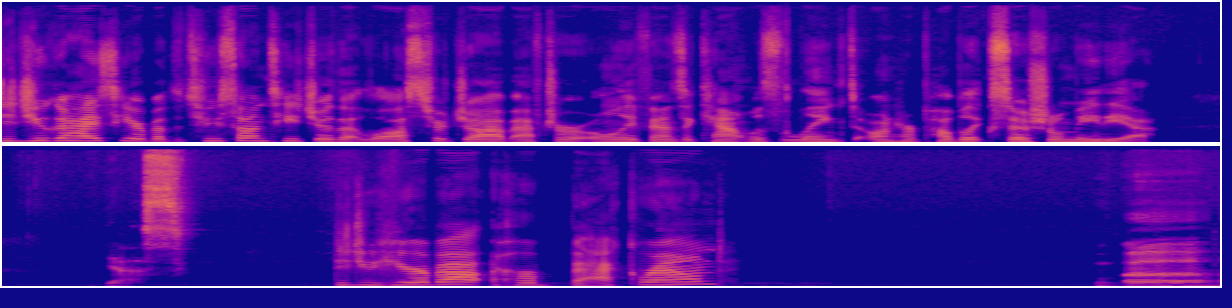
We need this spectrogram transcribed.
did you guys hear about the Tucson teacher that lost her job after her OnlyFans account was linked on her public social media? Yes. Did you hear about her background? Uh,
